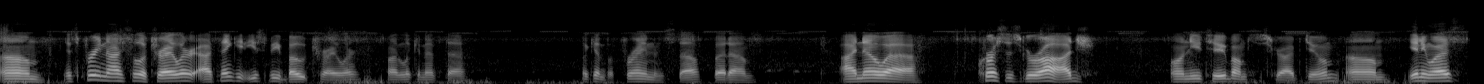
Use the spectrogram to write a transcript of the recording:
Um, it's a pretty nice little trailer. I think it used to be a boat trailer by looking at the looking at the frame and stuff. But um, I know uh, Chris's Garage on YouTube. I'm subscribed to him. Um, anyways,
